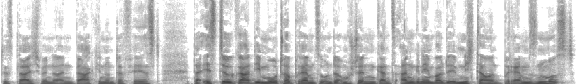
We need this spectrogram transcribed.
das gleiche, wenn du einen Berg hinunterfährst. Da ist sogar die Motorbremse unter Umständen ganz angenehm, weil du eben nicht dauernd bremsen musst.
